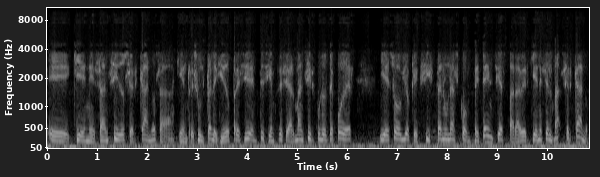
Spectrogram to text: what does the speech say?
eh, quienes han sido cercanos a quien resulta elegido presidente siempre se arman círculos de poder y es obvio que existan unas competencias para ver quién es el más cercano.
